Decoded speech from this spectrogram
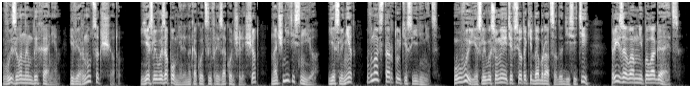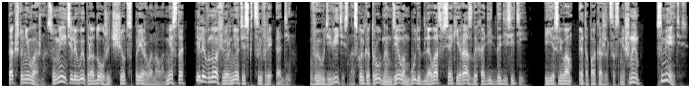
вызванным дыханием, и вернуться к счету. Если вы запомнили, на какой цифре закончили счет, начните с нее. Если нет, вновь стартуйте с единицы. Увы, если вы сумеете все-таки добраться до 10, приза вам не полагается. Так что неважно, сумеете ли вы продолжить счет с прерванного места или вновь вернетесь к цифре 1. Вы удивитесь, насколько трудным делом будет для вас всякий раз доходить до 10. И если вам это покажется смешным, смейтесь,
